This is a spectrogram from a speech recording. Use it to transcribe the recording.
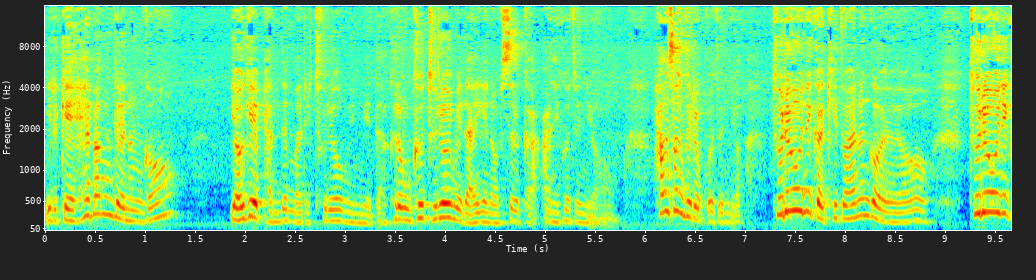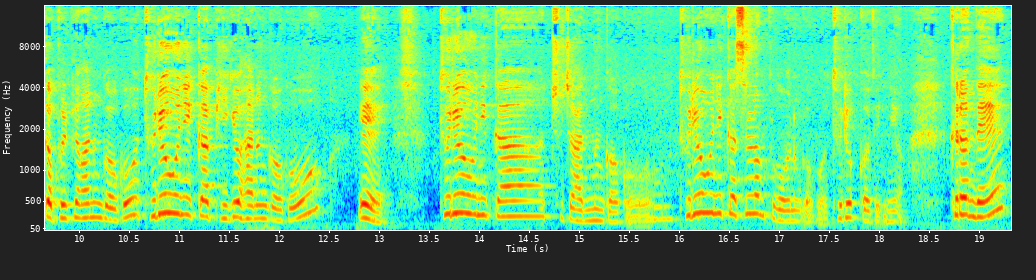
이렇게 해방되는 거, 여기에 반대말이 두려움입니다. 그럼 그 두려움이 나에게는 없을까? 아니거든요. 항상 두렵거든요. 두려우니까 기도하는 거예요. 두려우니까 불평하는 거고, 두려우니까 비교하는 거고, 예. 두려우니까 주저앉는 거고, 두려우니까 슬럼프가 오는 거고, 두렵거든요. 그런데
